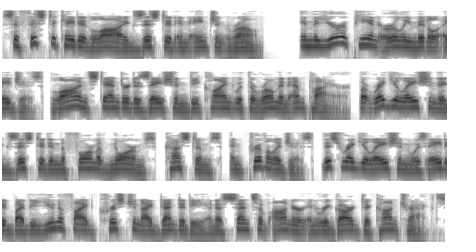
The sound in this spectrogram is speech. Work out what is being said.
Sophisticated law existed in ancient Rome. In the European early Middle Ages, law and standardization declined with the Roman Empire, but regulation existed in the form of norms, customs, and privileges. This regulation was aided by the unified Christian identity and a sense of honor in regard to contracts.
